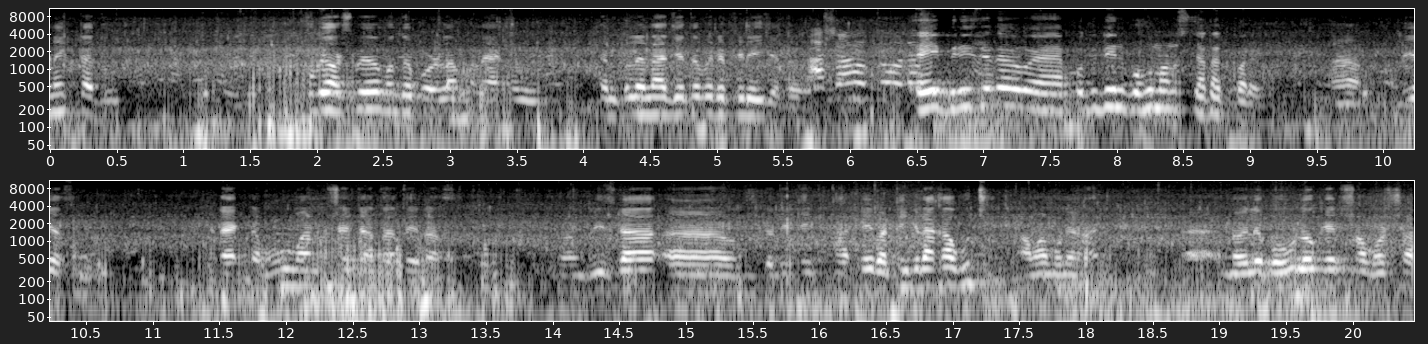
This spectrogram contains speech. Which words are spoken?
অনেকটা দূর। খুবই অসুবিধার মধ্যে পড়লাম মানে এখন টেম্পলে না যেতে পেরে ফিরেই যেতে হবে। এই ব্রিজে তো প্রতিদিন বহু মানুষ যাতায়াত করে। হ্যাঁ অবভিয়াসলি এটা একটা বহু মানুষের যাতায়াতের রাস্তা। কারণ ব্রিজটা যদি ঠিক থাকে বা ঠিক রাখা উচিত আমার মনে হয় নইলে বহু লোকের সমস্যা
